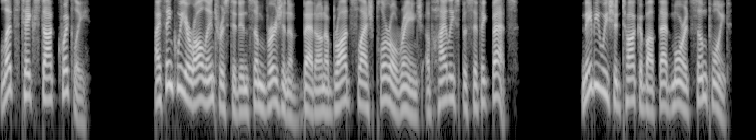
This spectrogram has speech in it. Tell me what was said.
Let's take stock quickly. I think we are all interested in some version of bet on a broad slash plural range of highly specific bets. Maybe we should talk about that more at some point.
